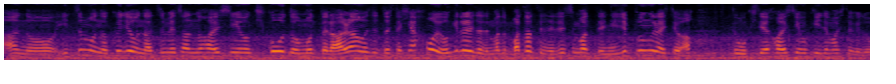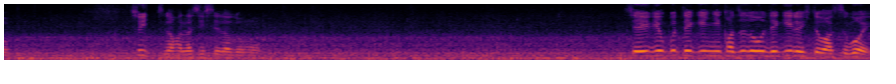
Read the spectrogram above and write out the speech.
あのいつもの九条夏目さんの配信を聞こうと思ったらアラームセットしたら100歩起きられたでまたバタって寝てしまって20分ぐらいしてあって起きて配信を聞いてましたけどスイッチの話してたと思う。精力的に活動できる人はすごい。っ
